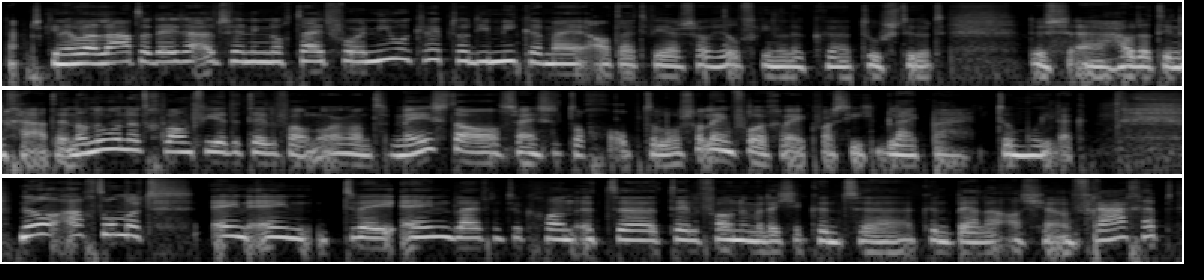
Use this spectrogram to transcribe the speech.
Nou, misschien hebben we later deze uitzending nog tijd voor een nieuwe crypto... die Mieke mij altijd weer zo heel vriendelijk uh, toestuurt. Dus uh, hou dat in de gaten. En dan doen we het gewoon via de telefoon hoor. Want meestal zijn ze toch op te lossen. Alleen vorige week was die blijkbaar te moeilijk. 0800-1121 blijft natuurlijk gewoon het uh, telefoonnummer... dat je kunt, kunt bellen als je een vraag hebt.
